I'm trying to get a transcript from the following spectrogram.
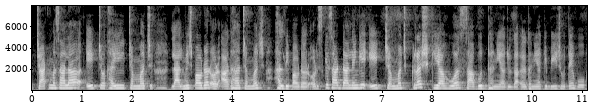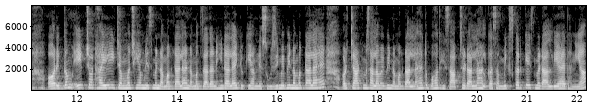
चाट मसाला, एक चौथाई चम्मच लाल मिर्च पाउडर और आधा चम्मच हल्दी पाउडर। और इसके साथ डालेंगे एक चम्मच क्रश किया हुआ साबुत धनिया, जो धनिया के बीज होते हैं वो। और एकदम एक चौथाई चम्मच ही हमने इसमें नमक डाला है। नमक ज़्यादा नहीं डाला है क्योंकि हमने सूजी में भी नमक डाला है और चाट मसाला में भी नमक डालना है। तो बहुत हिसाब से डालना, हल्का सा मिक्स करके इसमें डाल दिया है धनिया।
